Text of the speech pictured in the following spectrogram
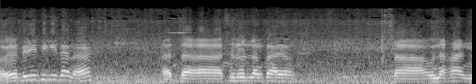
So yun, tinitikitan ha. At ah, sunod lang tayo sa unahan.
